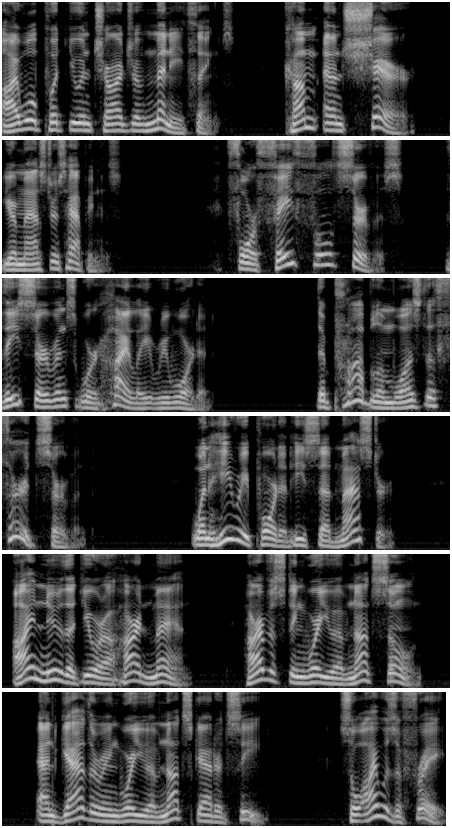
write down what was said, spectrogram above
I will put you in charge of many things. Come and share your master's happiness. For faithful service, these servants were highly rewarded. The problem was the third servant. When he reported, he said, Master, I knew that you are a hard man, harvesting where you have not sown, and gathering where you have not scattered seed. So I was afraid,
